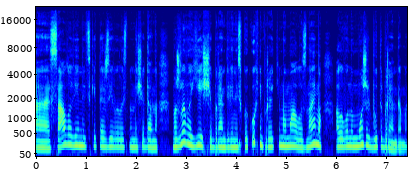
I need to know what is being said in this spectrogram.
е, сало вінницьке теж з'явилось ну, нещодавно. Можливо, є ще бренди вінницької кухні, про які ми мало знаємо, але вони можуть бути брендами.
